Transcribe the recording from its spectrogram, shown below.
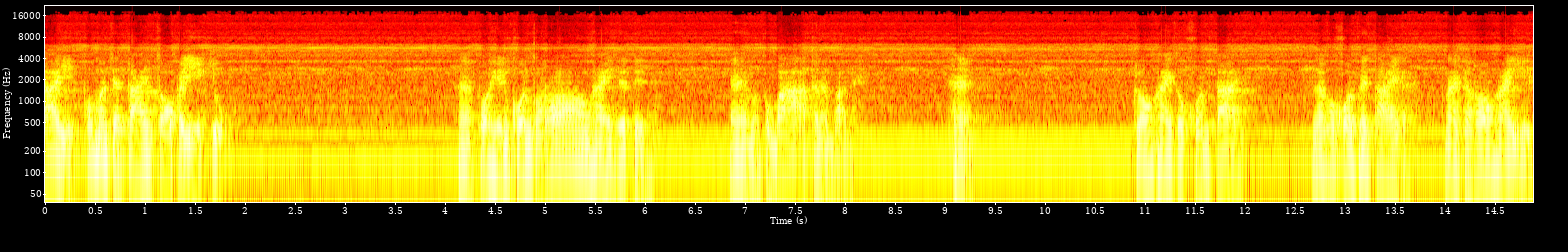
ตายอีก เพราะมันจะตายต่อไปอีกอยู่พอเห็นคนก็ร้องไห้เสียทีมันก็บ้าธนบัตรร้องไห้กับคนตาย แล้วก็คนไม่ตายแต่น่าจะร้องไห้อีก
